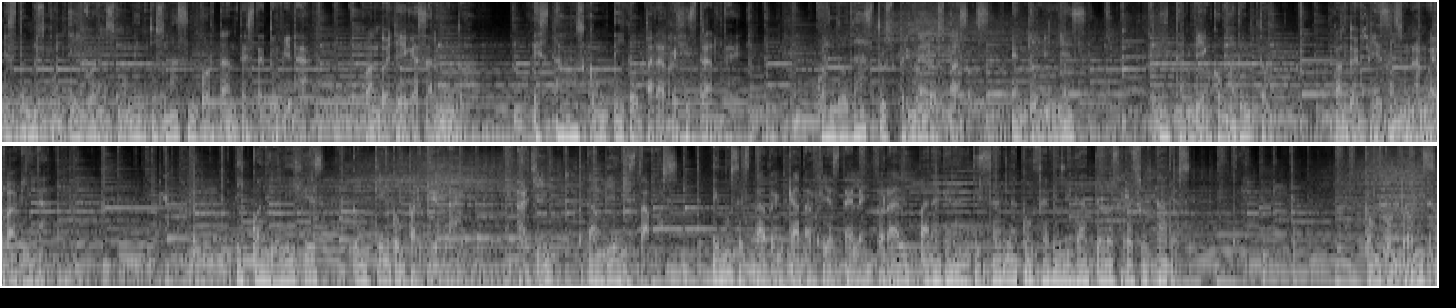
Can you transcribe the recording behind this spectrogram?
Estamos contigo en los momentos más importantes de tu vida. Cuando llegas al mundo, estamos contigo para registrarte. Cuando das tus primeros pasos en tu niñez y también como adulto. Cuando empiezas una nueva vida. Y cuando eliges con quién compartirla. Allí también estamos. Hemos estado en cada fiesta electoral para garantizar la confiabilidad de los resultados. Con compromiso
